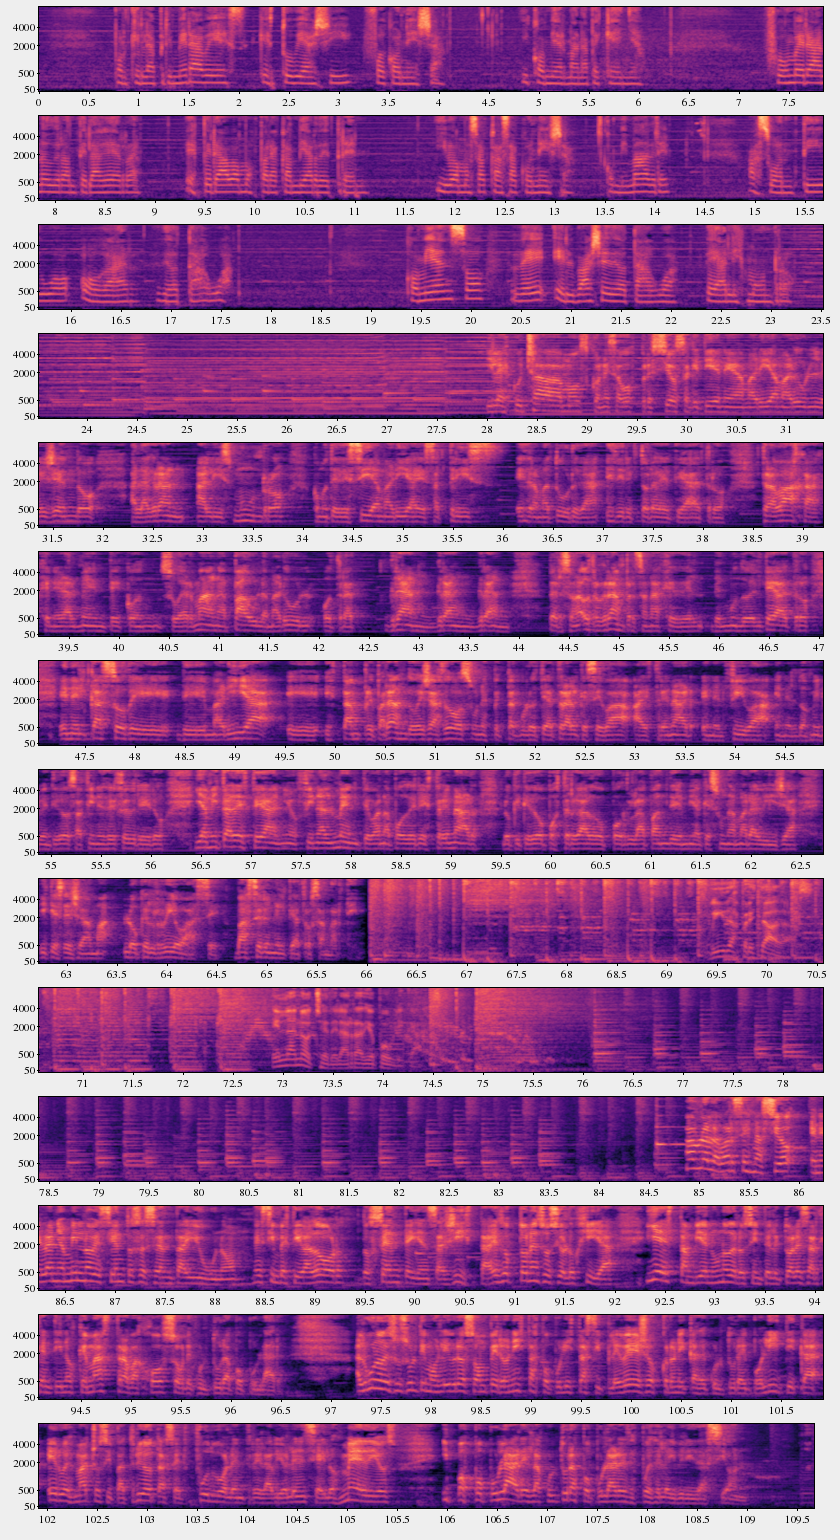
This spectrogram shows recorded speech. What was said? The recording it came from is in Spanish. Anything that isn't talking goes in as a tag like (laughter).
porque la primera vez que estuve allí fue con ella y con mi hermana pequeña. Fue un verano durante la guerra, esperábamos para cambiar de tren. Íbamos a casa con ella, con mi madre, a su antiguo hogar de Ottawa. Comienzo de El Valle de Ottawa, de Alice Munro. y la escuchábamos con esa voz preciosa que tiene a María Marul leyendo a la gran Alice Munro. Como te decía, María es actriz, es dramaturga, es directora de teatro, trabaja generalmente con su hermana Paula Marul, otra gran, gran, gran personaje, otro gran personaje del, mundo del teatro. En el caso de, María, eh, están preparando ellas dos un espectáculo teatral que se va a estrenar en el FIBA en el 2022 a fines de febrero y a mitad de este año finalmente van a poder estrenar lo que quedó postergado por la pandemia, que es una maravilla y que se llama Lo que el río hace. Va a ser en el Teatro San Martín. Vidas prestadas en la noche de la radio pública. Pablo Alabarces nació en el año 1961. Es investigador, docente y ensayista. Es doctor en sociología y es también uno de los intelectuales argentinos que más trabajó sobre cultura popular. Algunos de sus últimos libros son Peronistas, Populistas y Plebeyos, Crónicas de Cultura y Política, Héroes, Machos y Patriotas, El Fútbol entre la Violencia y los Medios, y Pospopulares, las culturas populares después de la hibridación.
